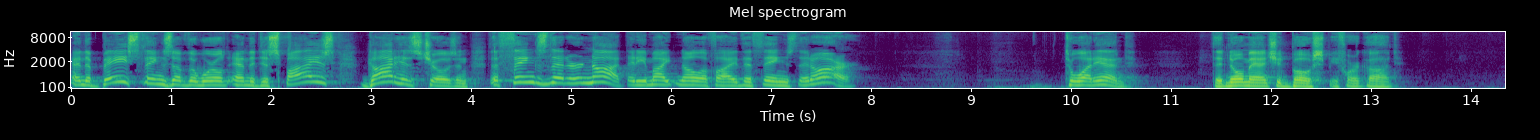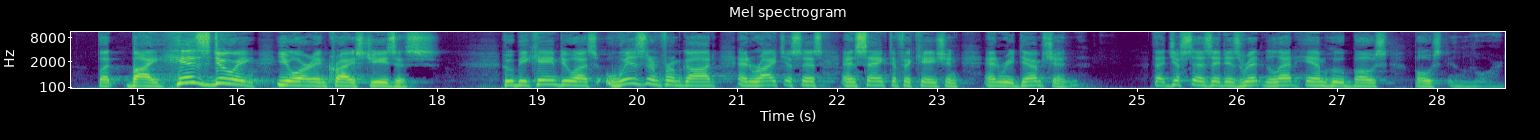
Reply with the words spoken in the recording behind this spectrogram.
And the base things of the world and the despised, God has chosen the things that are not, that he might nullify the things that are. To what end? That no man should boast before God. But by his doing, you are in Christ Jesus who became to us wisdom from God and righteousness and sanctification and redemption. That just as it is written, let him who boasts boast in the Lord.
